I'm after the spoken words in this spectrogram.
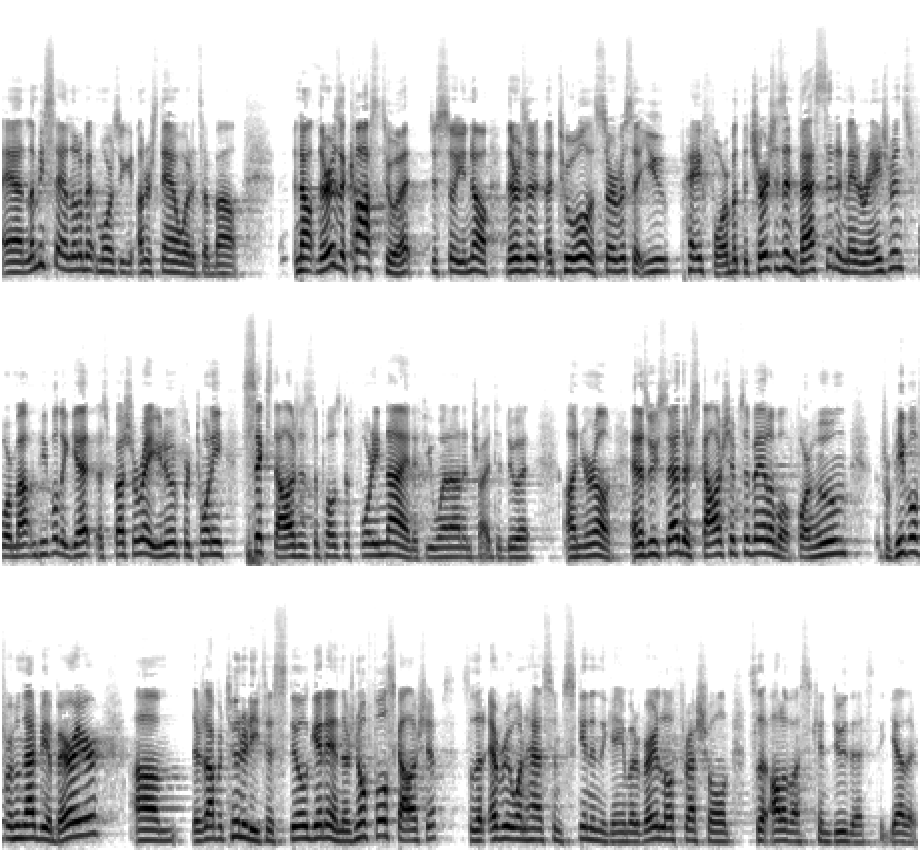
and let me say a little bit more so you understand what it's about. Now, there is a cost to it, just so you know. There's a, a, tool, a service that you pay for, but the church has invested and made arrangements for mountain people to get a special rate. You do it for $26 as opposed to 49 if you went on and tried to do it on your own. And as we've said, there's scholarships available for whom, for people for whom that'd be a barrier. Um, there's opportunity to still get in. There's no full scholarships so that everyone has some skin in the game, but a very low threshold so that all of us can do this together.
